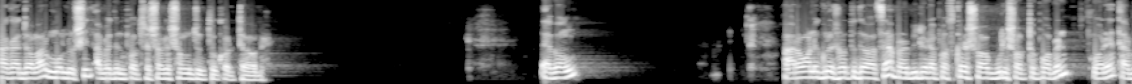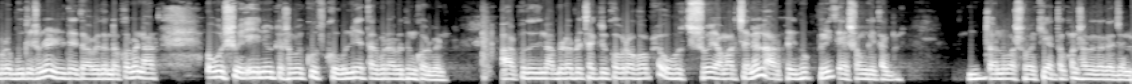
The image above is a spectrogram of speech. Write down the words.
টাকা জমার মূল রসিদ আবেদনপত্রের সঙ্গে সংযুক্ত করতে হবে। এবং আরও অনেকগুলো শর্ত দেওয়া আছে, আপনার ভিডিওটা পজ করে সবগুলো শর্ত পড়বেন পরে তারপরে বুঝে শুনে নির্ধারিত আবেদনটা করবেন আর অবশ্যই এই নিয়োগটার সময় খোঁজ খবর নিয়ে তারপরে আবেদন করবেন। আর প্রতিদিন আপডেট আপডেট চাকরির খবর অবশ্যই আমার চ্যানেল আর ফেসবুক পেজ এর সঙ্গেই থাকবেন। ধন্যবাদ সবাইকে, এতক্ষণ সাথে থাকার জন্য।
